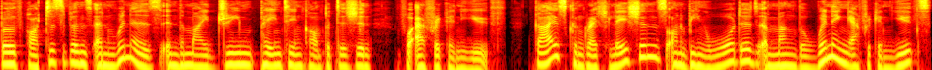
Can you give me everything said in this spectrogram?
both participants and winners in the My Dream Painting Competition for African Youth. Guys, congratulations on being awarded among the winning African youths.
